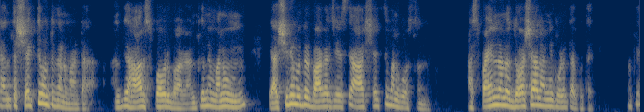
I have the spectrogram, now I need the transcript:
అంత శక్తి ఉంటుంది అనమాట అందుకే హార్స్ పవర్ బాగా అందుకని మనం అశ్విని ముద్ర బాగా చేస్తే ఆ శక్తి మనకు వస్తుంది. ఆ స్పైన్లో ఉన్న దోషాలన్నీ కూడా తగ్గుతాయి. ఓకే?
